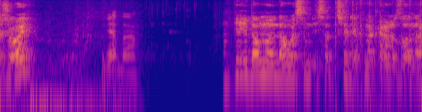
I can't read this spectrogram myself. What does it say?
Ты живой? Я да. Передо мной на 80 челик на краю зоны.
